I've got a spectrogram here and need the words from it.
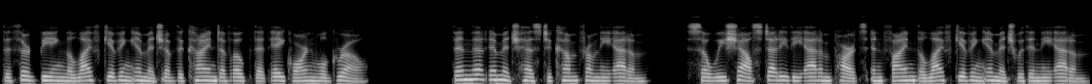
the third being the life-giving image of the kind of oak that acorn will grow. Then that image has to come from the atom, so we shall study the atom parts and find the life-giving image within the atom.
